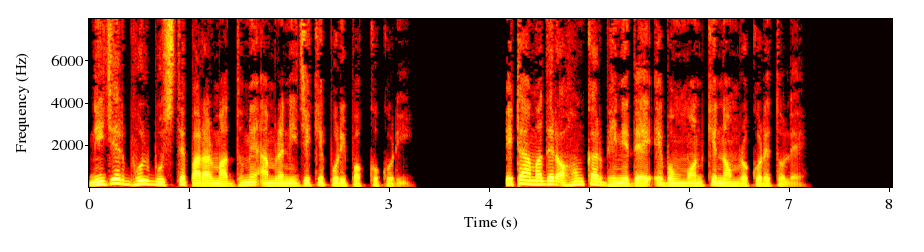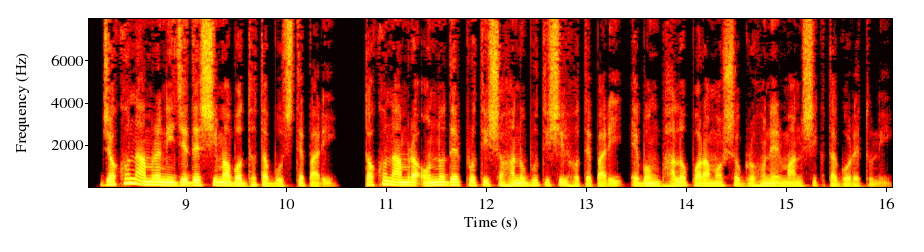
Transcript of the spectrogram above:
নিজের ভুল বুঝতে পারার মাধ্যমে আমরা নিজেকে পরিপক্ক করি। এটা আমাদের অহংকার ভেঙে দেয় এবং মনকে নম্র করে তোলে। যখন আমরা নিজেদের সীমাবদ্ধতা বুঝতে পারি, তখন আমরা অন্যদের প্রতি সহানুভূতিশীল হতে পারি এবং ভালো পরামর্শ গ্রহণের মানসিকতা গড়ে তুলি।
